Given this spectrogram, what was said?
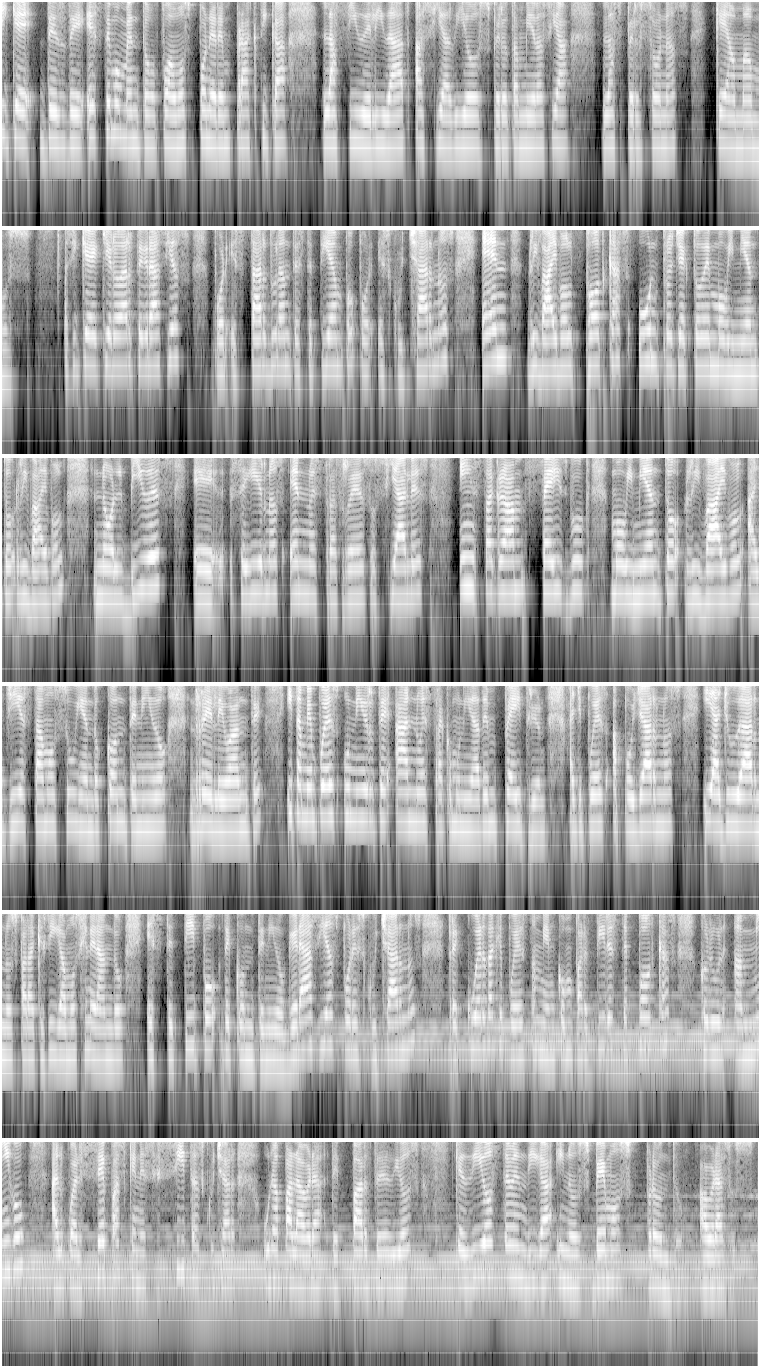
Y que desde este momento podamos poner en práctica la fidelidad hacia Dios, pero también hacia las personas que amamos. Así que quiero darte gracias por estar durante este tiempo, por escucharnos en Revival Podcast, un proyecto de movimiento Revival. No olvides eh, seguirnos en nuestras redes sociales Instagram, Facebook, Movimiento Revival. Allí estamos subiendo contenido relevante y también puedes unirte a nuestra comunidad en Patreon. Allí puedes apoyarnos y ayudarnos para que sigamos generando este tipo de contenido. Gracias por escucharnos. Recuerda que puedes también compartir este podcast con un amigo al cual sepas que necesita escuchar una de parte de Dios. Que Dios te bendiga y nos vemos pronto. Abrazos.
